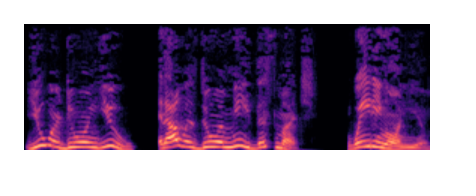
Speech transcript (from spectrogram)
you were doing you and i was doing me this much waiting on you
